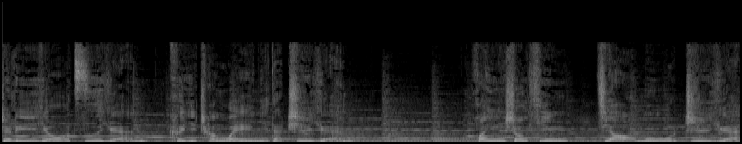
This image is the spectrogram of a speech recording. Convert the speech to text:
这里有资源可以成为你的支援。欢迎收听教牧支援。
